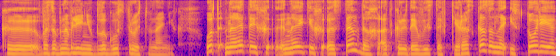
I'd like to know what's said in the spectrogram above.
к возобновлению благоустройства на них. Вот на этих, на этих стендах открытой выставки рассказана история э,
